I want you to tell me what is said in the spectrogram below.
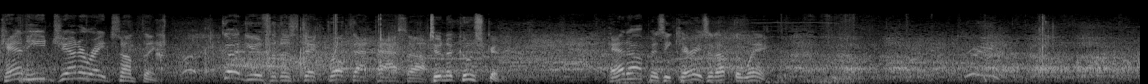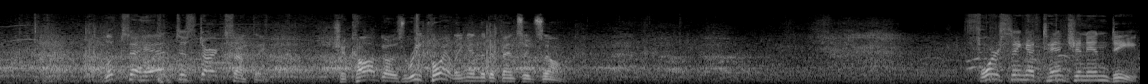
Can he generate something? Good use of the stick. Broke that pass up. To Nichushkin. Head up as he carries it up the wing. Looks ahead to start something. Chicago's recoiling in the defensive zone. Forcing attention in deep.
